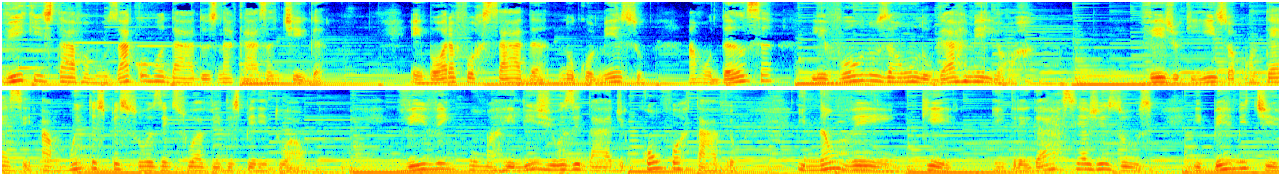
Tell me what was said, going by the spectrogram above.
vi que estávamos acomodados na casa antiga. Embora forçada no começo, a mudança levou-nos a um lugar melhor. Vejo que isso acontece a muitas pessoas em sua vida espiritual vivem uma religiosidade confortável e não veem que entregar-se a Jesus e permitir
